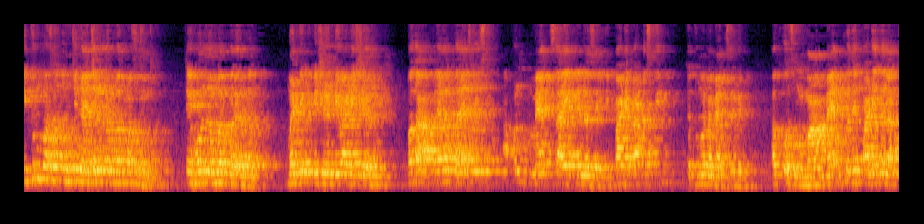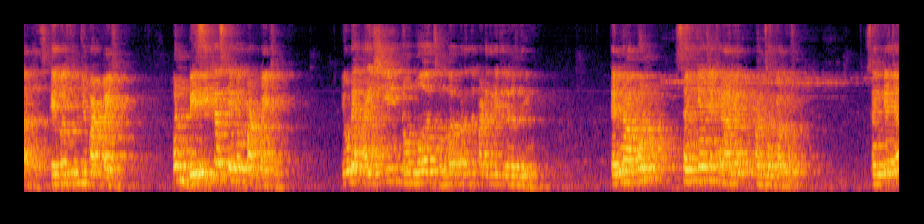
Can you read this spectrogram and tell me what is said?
इथून पासून तुमचे नॅचरल नंबरपासून ते होल नंबर पर्यंत मल्टिप्लिकेशन डिवायडेशन बघा आपल्याला बऱ्याच वेळेस आपण मॅथचं ऐकलेलं असेल की पाढे पाठ असतील तर तुम्हाला मॅथ्स येईल ऑफकोर्स मॅथमध्ये पाढे तर लागतातच. टेबल तुमचे पाठ पाहिजे. पण बेसिकच टेबल पाठ पाहिजे. एवढे ऐंशी नव्वद शंभर पर्यंत पाठ करायची गरज नाही. त्यांना आपण संख्याच्या खेळाने आन्सर काढू शकतो संख्याच्या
